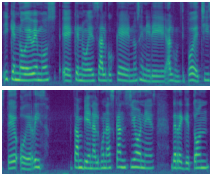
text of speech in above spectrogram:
y que no debemos, eh, que no es algo que nos genere algún tipo de chiste o de risa. También algunas canciones de reggaetón,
